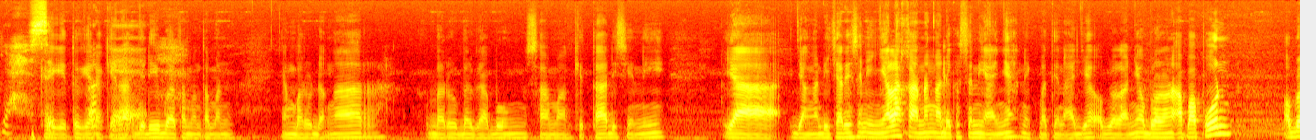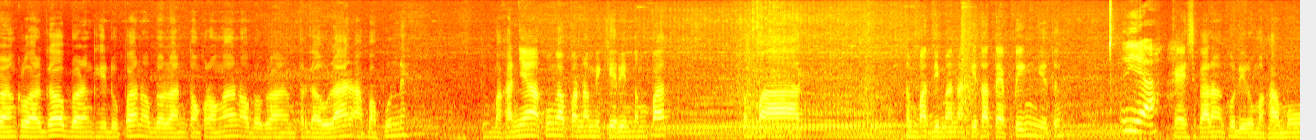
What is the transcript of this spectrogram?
Yes. kayak gitu kira-kira. Oke. Jadi buat teman-teman yang baru dengar, baru bergabung sama kita di sini, ya jangan dicari seninya lah karena nggak ada keseniannya, nikmatin aja obrolannya, obrolan apa pun, obrolan keluarga, obrolan kehidupan, obrolan tongkrongan, obrolan pergaulan, apa pun deh. Tuh, makanya aku nggak pernah mikirin tempat, tempat tempat di mana kita tapping gitu. Iya. Kayak sekarang aku di rumah kamu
